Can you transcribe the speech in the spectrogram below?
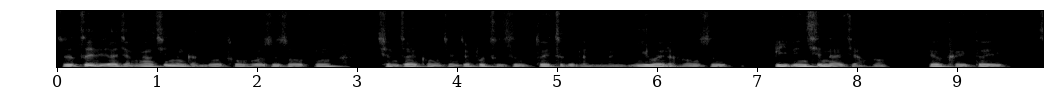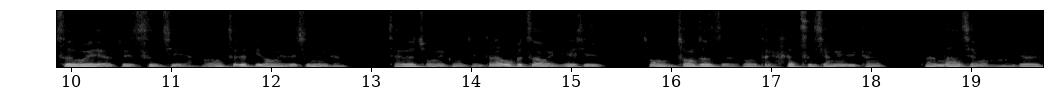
只是这里来讲，那信任感如果透过是说跟潜在空间，就不只是对这个人而已，意味着好像是比邻性来讲哈，就可以对社会啊、对世界啊，好像这个地方有个信任感，才会有创意空间。但是我不知道诶，也许创创作者或等下吃香给你看。那那相好，就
